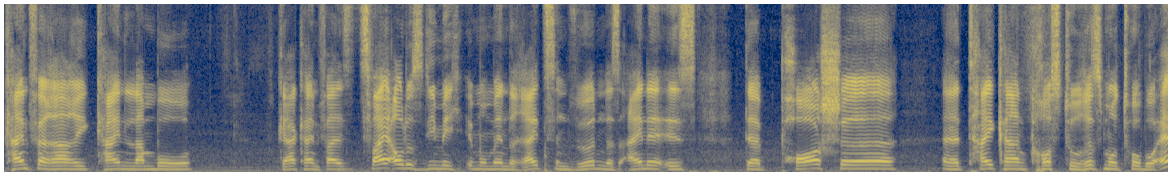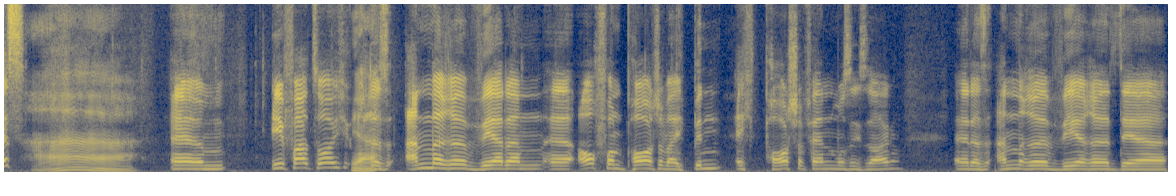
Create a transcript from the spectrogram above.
kein Ferrari, kein Lambo, gar keinen Fall. Zwei Autos, die mich im Moment reizen würden. Das eine ist der Porsche äh, Taycan Cross Turismo Turbo S. Ah. Ähm, E-Fahrzeug. Ja. Und das andere wäre dann äh, auch von Porsche, weil ich bin echt Porsche-Fan, muss ich sagen. Äh, das andere wäre der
